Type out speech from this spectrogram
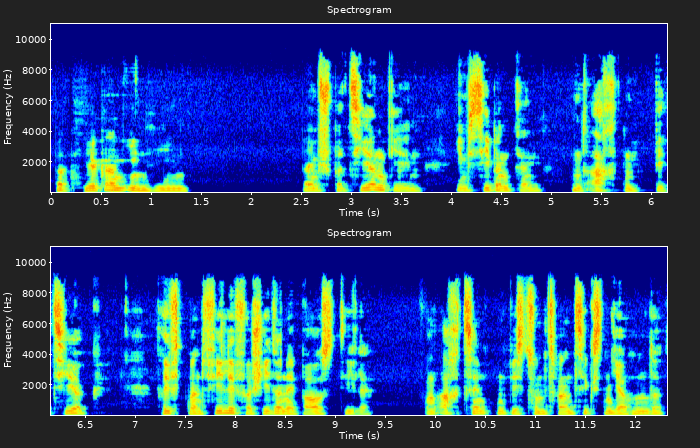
Spaziergang in Wien Beim Spazierengehen im siebenten und achten Bezirk trifft man viele verschiedene Baustile vom 18. bis zum 20. Jahrhundert,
